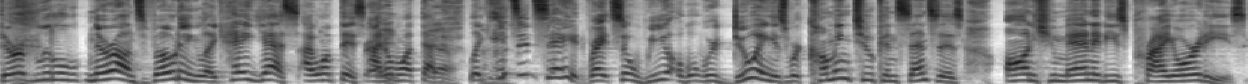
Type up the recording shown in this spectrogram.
There are little neurons voting like, "Hey, yes, I want this. Right. I don't want that." Yeah. Like uh-huh. it's insane, right? So we what we're doing is we're coming to consensus on humanity's priorities.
